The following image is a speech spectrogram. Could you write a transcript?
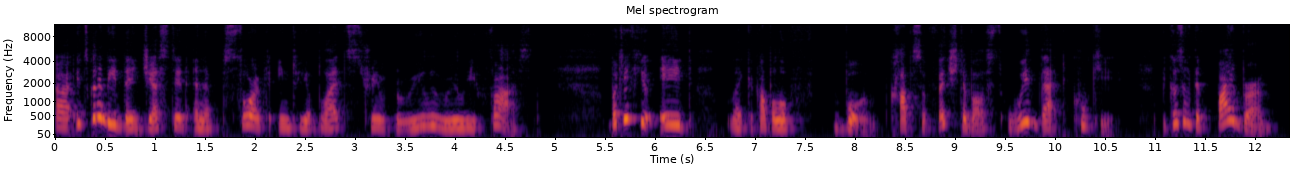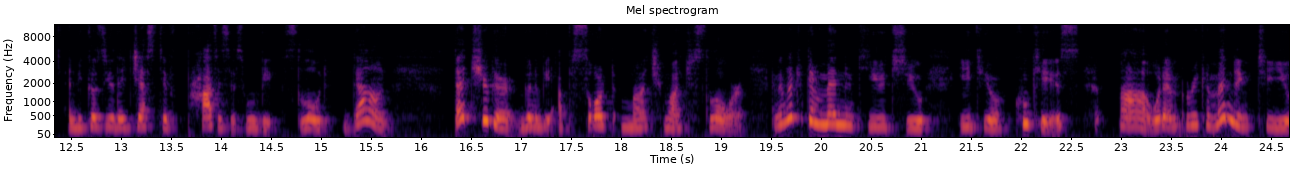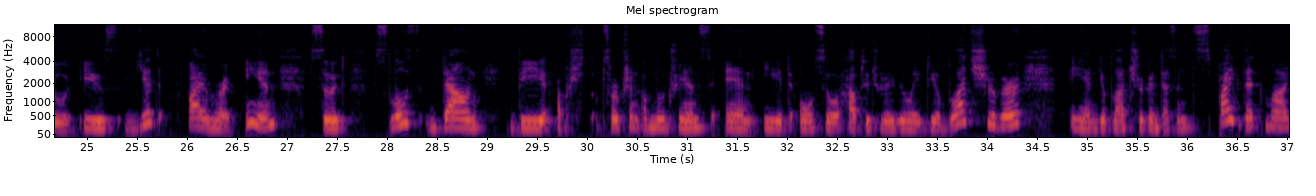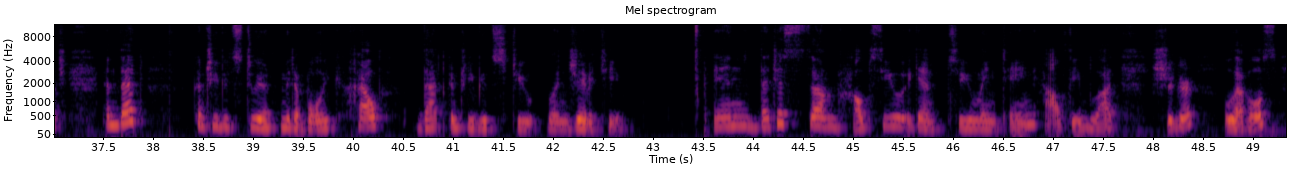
Uh, it's going to be digested and absorbed into your bloodstream really, really fast. But if you ate like a couple of bo- cups of vegetables with that cookie, because of the fiber and because your digestive processes will be slowed down, that sugar going to be absorbed much much slower. And i'm not recommending you to eat your cookies. Uh, what i'm recommending to you is get fiber in so it slows down the absorption of nutrients and it also helps you to regulate your blood sugar. And your blood sugar doesn't spike that much. And that contributes to a metabolic health. That contributes to longevity and that just um, helps you again to maintain healthy blood sugar levels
